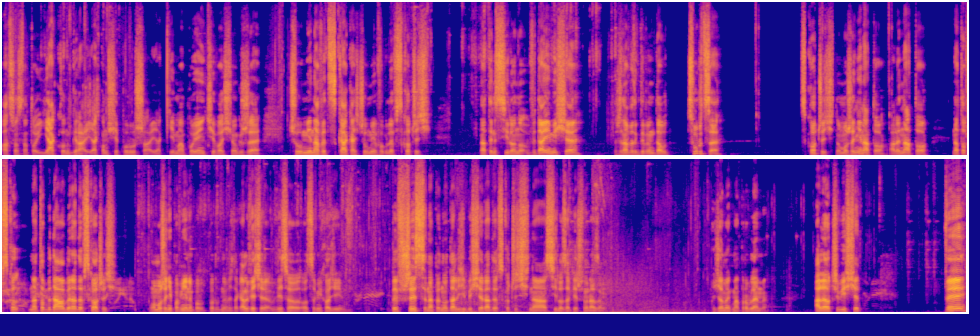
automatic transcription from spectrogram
patrząc na to, jak on gra, jak on się porusza, jakie ma pojęcie właśnie o grze, czy umie nawet skakać, czy umie w ogóle wskoczyć na ten silo, no wydaje mi się, że nawet gdybym dał córce skoczyć, no może nie na to, ale na to, na to, na to by dałaby radę wskoczyć. No może nie powinienem po- porównywać tak, ale wiecie, wiecie o, o co mi chodzi. Wy wszyscy na pewno dalibyście radę wskoczyć na silo za pierwszym razem. Ziomek ma problemy. Ale oczywiście wy,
